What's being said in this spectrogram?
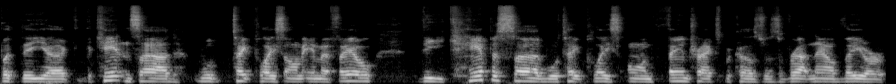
But the uh, the Canton side will take place on MFL. The campus side will take place on Fantrax because as of right now they are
